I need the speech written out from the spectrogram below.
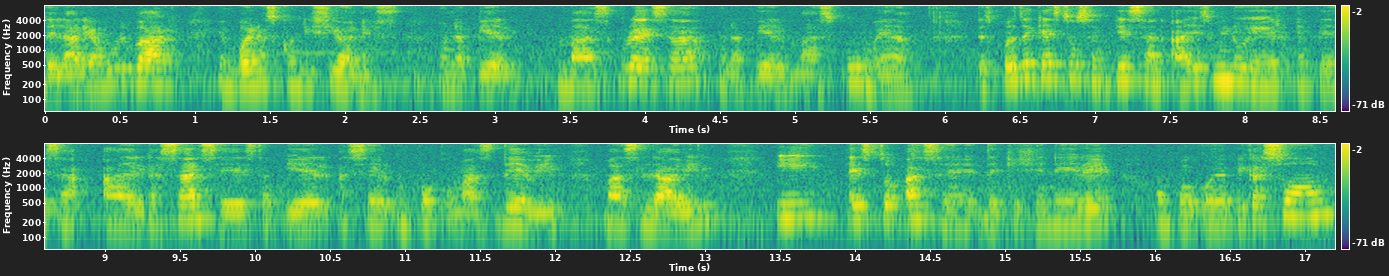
del área vulvar en buenas condiciones, una piel más gruesa, una piel más húmeda. Después de que estos empiezan a disminuir, empieza a adelgazarse esta piel, a ser un poco más débil, más lábil, y esto hace de que genere un poco de picazón,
